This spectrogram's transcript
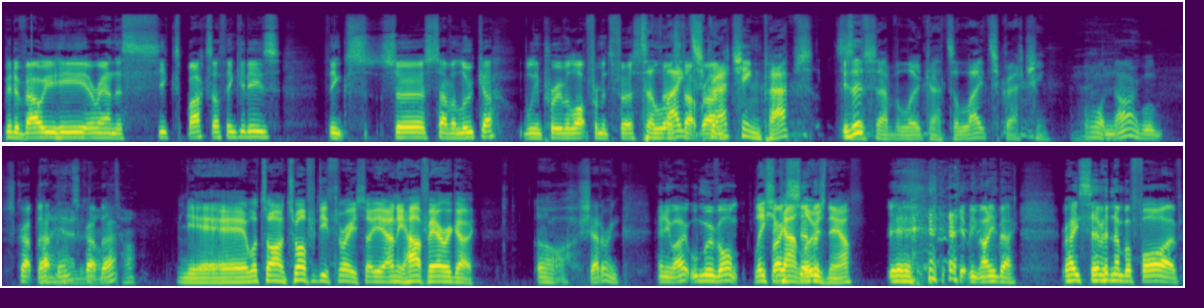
Bit of value here around the six bucks. I think it is. I think Sir Savaluka will improve a lot from its first. It's a first late up run. scratching, perhaps. Is Let's it? have a look. It's a late scratching. Oh no, we'll scrap that had then. Scrap that. top. Yeah, what time? 12.53, so yeah, only half hour ago. oh, shattering. Anyway, we'll move on. At least you Race can't seven- lose now. Yeah, get me money back. Race seven, number five.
